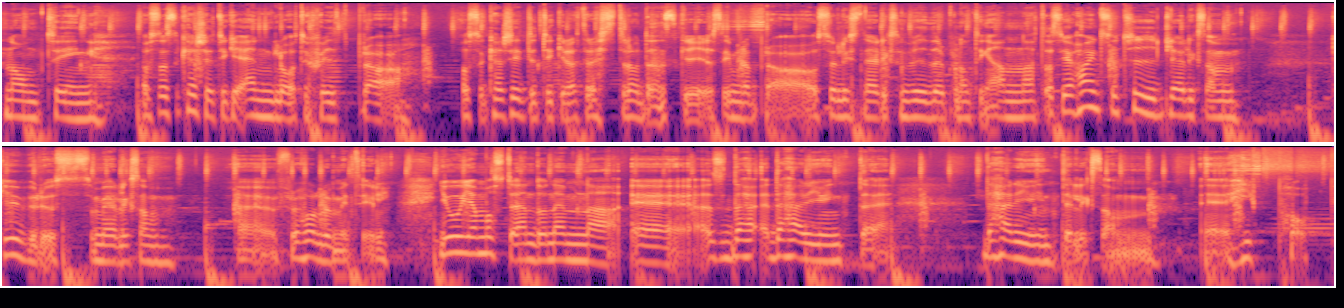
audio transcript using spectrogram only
någonting och så, så kanske jag tycker en låt är skitbra. Och så kanske inte tycker att resten av den grejer är så himla bra. Och så lyssnar jag liksom vidare på någonting annat. Alltså, jag har inte så tydliga liksom, gurus som jag liksom, eh, förhåller mig till. Jo, jag måste ändå nämna, eh, alltså, det, här- det här är ju inte, det här är ju inte liksom, eh, hiphop.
